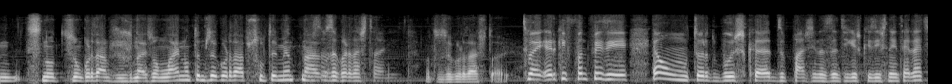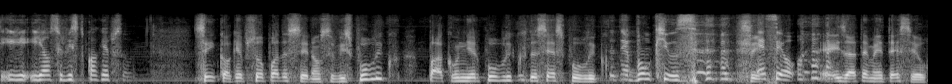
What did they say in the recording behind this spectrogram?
um, se, não, se não guardarmos os jornais online, não estamos a guardar absolutamente nada. Não estamos a guardar a história. Não estamos a guardar a história. Muito bem, arquivo.pz é um motor de busca de páginas antigas que existe na internet e, e é ao serviço de qualquer pessoa. Sim, qualquer pessoa pode aceder a um serviço público, paga com dinheiro público, de acesso público. É bom que use. Sim. É seu. É, exatamente, é seu.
